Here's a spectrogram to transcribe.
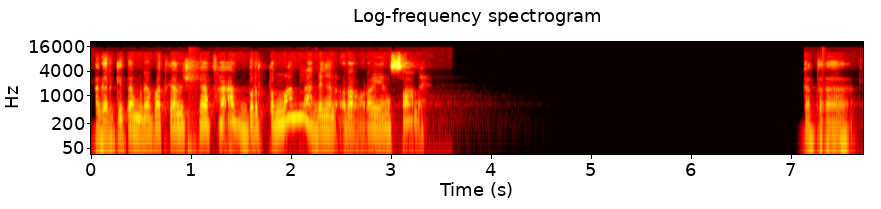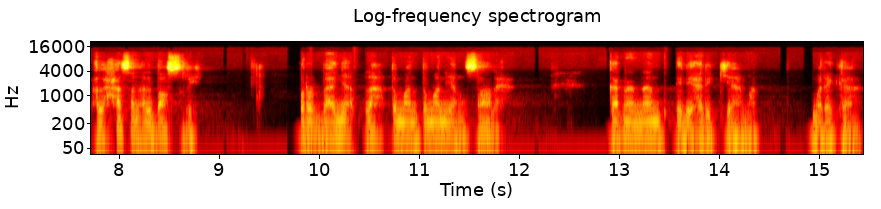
Agar kita mendapatkan syafaat, bertemanlah dengan orang-orang yang saleh. Kata Al-Hasan Al-Basri, perbanyaklah teman-teman yang saleh. Karena nanti di hari kiamat, mereka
